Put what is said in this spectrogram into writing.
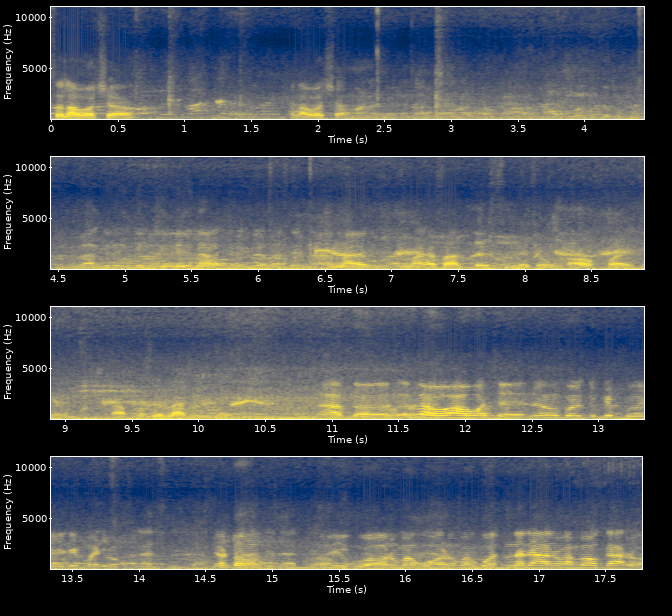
So la watch her. La watch her. Matter of fact, test me to how far I can. I put like again. After, so I watch it. No going to people any money. You don't leave. I don't want. I don't want. None. I don't want. Garo.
